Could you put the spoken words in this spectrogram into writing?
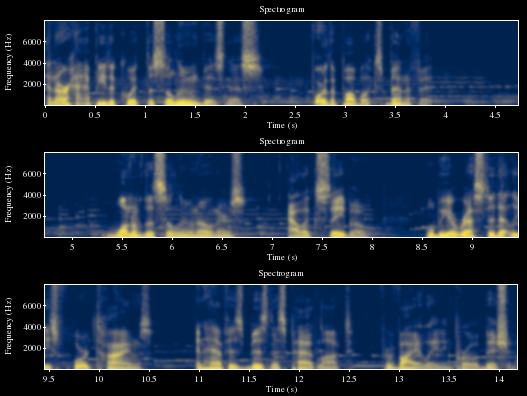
and are happy to quit the saloon business for the public's benefit. One of the saloon owners, Alex Sabo, will be arrested at least four times and have his business padlocked for violating prohibition.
